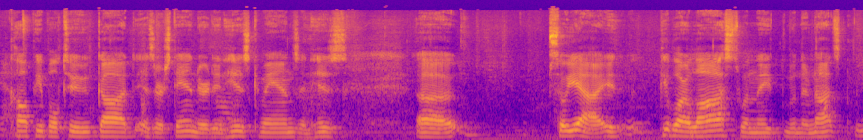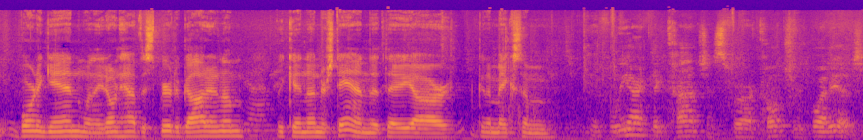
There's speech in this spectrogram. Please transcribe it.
yeah. call people to God as our standard and His commands and His. Uh, so yeah, it, people are lost when they when they're not born again, when they don't have the Spirit of God in them. Yeah. We can understand that they are going to make some. If we aren't the conscience for our culture, what is?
